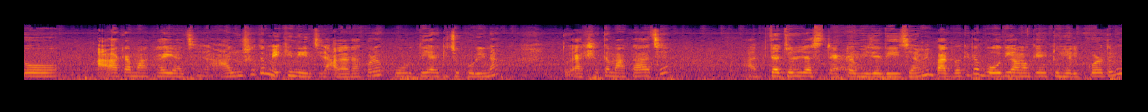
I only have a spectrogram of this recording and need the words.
তো আটা মাখাই আছে। আলুর সাথে মেখে নিয়েছি। আলাদা করে পুর দিয়ে আর কিছু করি না। তো একসাথে মাখা আছে। আর তার জন্য জাস্ট একটা ভেজে দিয়েছি আমি। বাদ বাকিটা বৌদি আমাকে একটু হেল্প করে দেবে।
